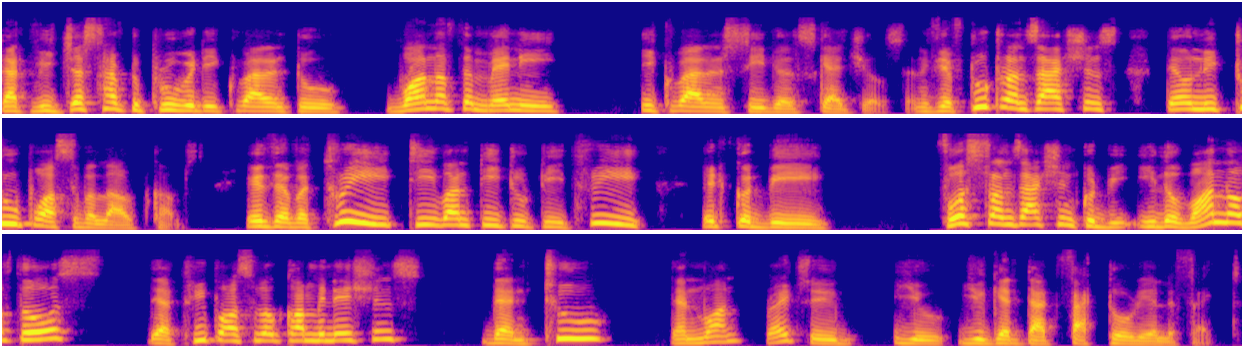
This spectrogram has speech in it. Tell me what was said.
that we just have to prove it equivalent to one of the many equivalent serial schedules. And if you have two transactions, there are only two possible outcomes. If there were three, T1, T2, T3, it could be, first transaction could be either one of those. There are three possible combinations, then two, then one, right? So you, you, you get that factorial effect.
